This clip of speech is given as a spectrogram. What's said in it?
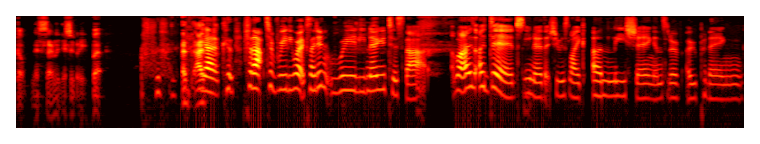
don't necessarily disagree but I, I, yeah, for that to really work, because I didn't really notice that. well, I, I did, you know, that she was like unleashing and sort of opening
